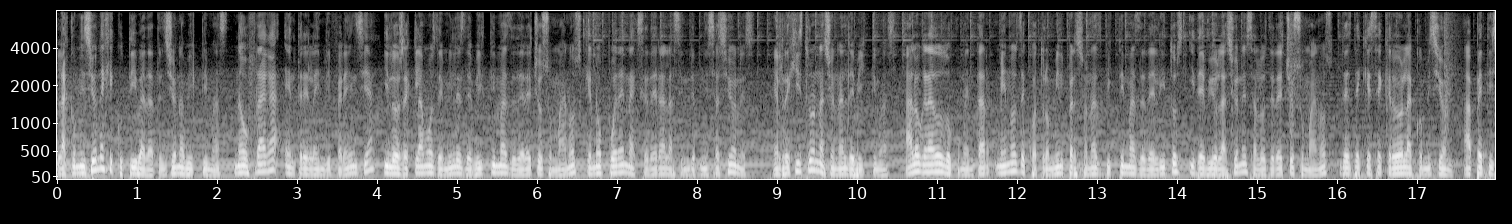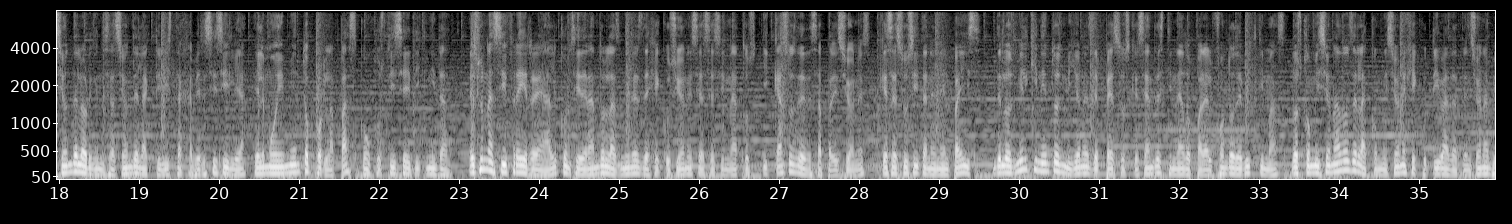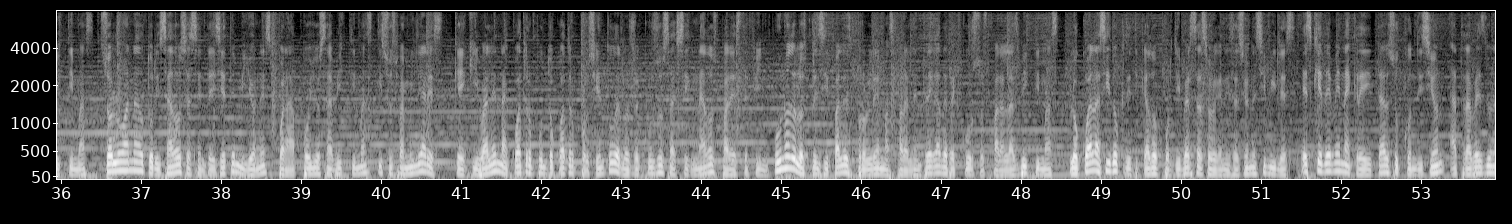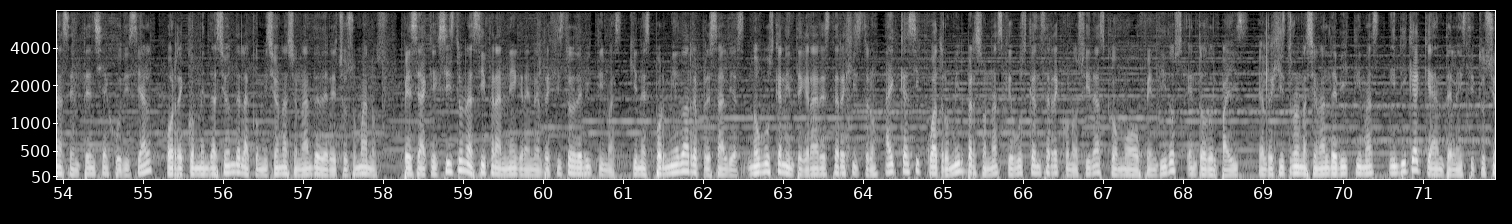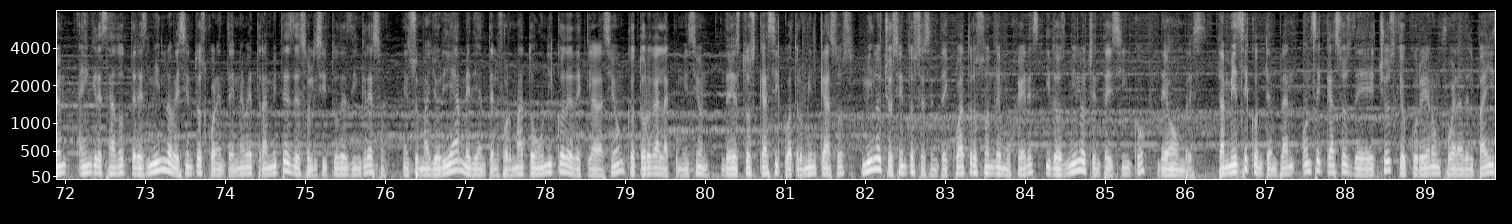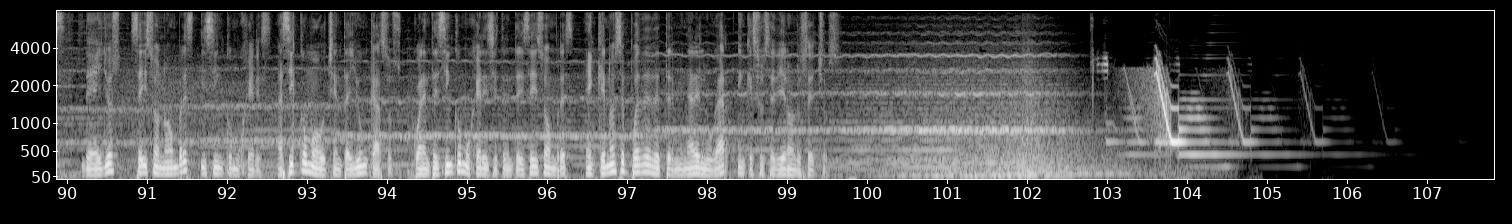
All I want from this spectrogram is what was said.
La Comisión Ejecutiva de Atención a Víctimas naufraga entre la indiferencia y los reclamos de miles de víctimas de derechos humanos que no pueden acceder a las indemnizaciones. El Registro Nacional de Víctimas ha logrado documentar menos de 4.000 personas víctimas de delitos y de violaciones a los derechos humanos desde que se creó la comisión, a petición de la organización del activista Javier Sicilia, el Movimiento por la Paz con Justicia y Dignidad. Es una cifra irreal considerando las miles de ejecuciones y asesinatos y casos de desapariciones que se suscitan en el país. De los 1.500 millones de pesos que se han destinado para el Fondo de Víctimas, los comisionados de la Comisión Ejecutiva de Atención a Víctimas solo han autorizado 67 millones para apoyos a víctimas y sus familiares, que equivalen a 4.4% de los recursos asignados para este fin. Uno de los principales problemas para la entrega de recursos para las víctimas, lo cual ha sido criticado por diversas organizaciones civiles, es que deben acreditar su condición a través de una sentencia judicial o recomendación de la Comisión Nacional de Derechos Humanos. Pese a que existe una cifra negra en el registro de víctimas, quienes por miedo a represalias no buscan integrar este registro, hay casi 4.000 personas que buscan ser reconocidas como ofendidos en todo el país. El Registro Nacional de Víctimas indica que ante la institución ha ingresado 3.949 trámites de solicitudes de ingreso, en su mayoría mediante el formato único de declaración que otorga la Comisión. De estos casi 4.000 casos, 1.864 son de mujeres y 2.085 de hombres. También se contemplan 11 casos de hechos que ocurrieron fuera del país, de ellos 6 son hombres y 5 mujeres, así como 81 casos, 45 mujeres y 36 hombres, en que no se puede determinar el lugar en que sucedieron los hechos.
